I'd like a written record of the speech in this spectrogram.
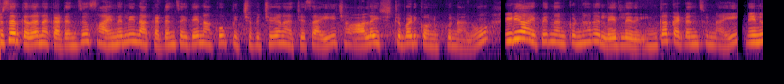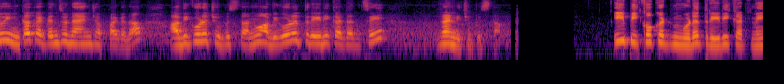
చూసారు కదా నా కటన్స్? ఫైనల్లీ నా కటన్స్ అయితే నాకు పిచ్చ పిచ్చగా నచ్చేసాయి. చాలా ఇష్టపడి కొనుక్కున్నాను. వీడియో అయిపోయింది అనుకుంటున్నారా? లేదు లేదు. ఇంకా కటన్స్ ఉన్నాయి. నేను ఇంకా కటన్స్ ఉన్నాయని చెప్పా కదా. అవి కూడా చూపిస్తాను. అవి కూడా త్రీ డీ కటన్సే. రండి చూపిస్తాను ఈ పికో కటన్ కూడా త్రీ డీ కట్నే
